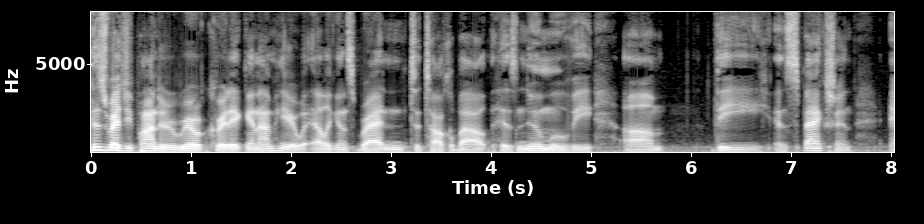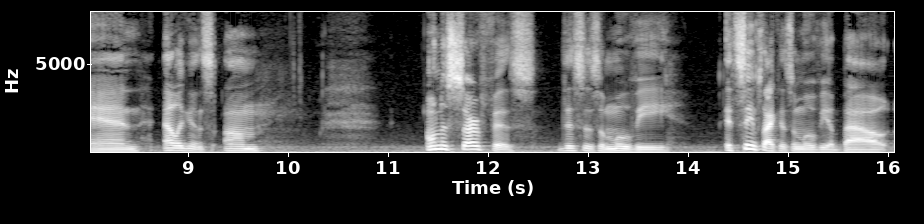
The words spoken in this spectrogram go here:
This is Reggie Ponder, the Real Critic, and I'm here with Elegance Bratton to talk about his new movie, um, The Inspection. And Elegance, um, on the surface, this is a movie. It seems like it's a movie about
